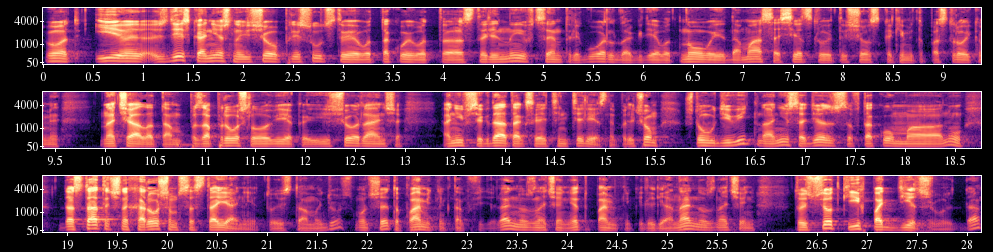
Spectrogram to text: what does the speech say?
Вот, и здесь, конечно, еще присутствие вот такой вот э, старины в центре города, где вот новые дома соседствуют еще с какими-то постройками начала там позапрошлого века и еще раньше – они всегда, так сказать, интересны. Причем, что удивительно, они содержатся в таком, а, ну, достаточно хорошем состоянии. То есть там идешь, смотришь, это памятник так, федерального значения, это памятник регионального значения. То есть все-таки их поддерживают, да.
